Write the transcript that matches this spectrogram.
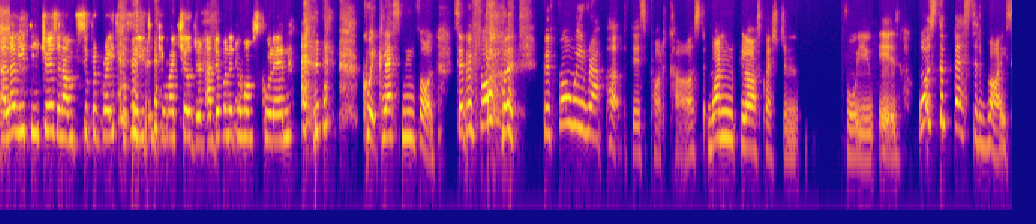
I love you, teachers, and I'm super grateful for you teaching my children. I don't want to do homeschooling. Quick, let's move on. So before before we wrap up this podcast, one last question for you is: What's the best advice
